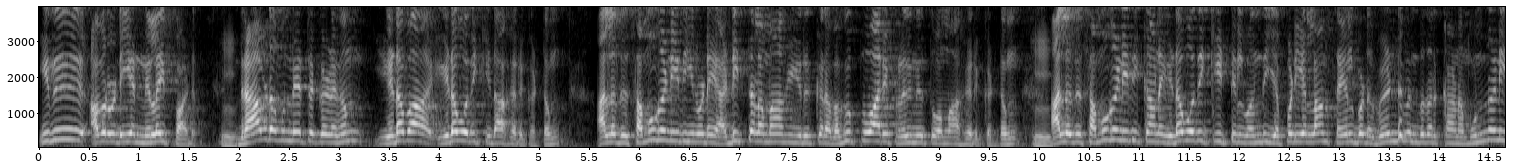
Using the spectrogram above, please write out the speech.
இது அவருடைய நிலைப்பாடு. திராவிட முன்னேற்றக் கழகம் இடவா இடஒதுக்கீடாக இருக்கட்டும் அல்லது சமூக நீதியினுடைய அடித்தளமாக இருக்கிற வகுப்புவாரி பிரதிநிதித்துவமாக இருக்கட்டும் அல்லது சமூக நீதிக்கான இடஒதுக்கீட்டில் வந்து எப்படியெல்லாம் செயல்பட வேண்டும் என்பதற்கான முன்னணி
